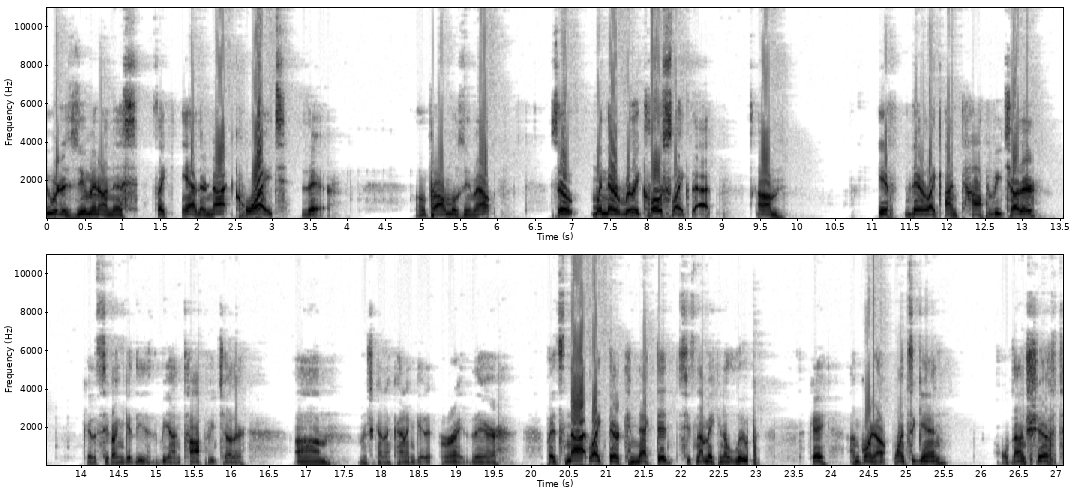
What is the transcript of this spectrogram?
we were to zoom in on this, it's like, yeah, they're not quite there. No problem, we'll zoom out. So when they're really close like that, um, if they're like on top of each other, okay, let's see if I can get these to be on top of each other. Um, I'm just gonna kind of get it right there. But it's not like they're connected. See, it's not making a loop. Okay, I'm going to once again hold down Shift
